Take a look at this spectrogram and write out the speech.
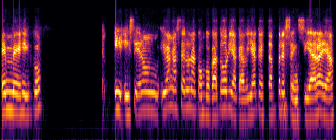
en México, y hicieron, iban a hacer una convocatoria que había que estar presenciar allá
